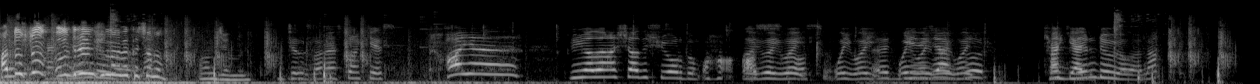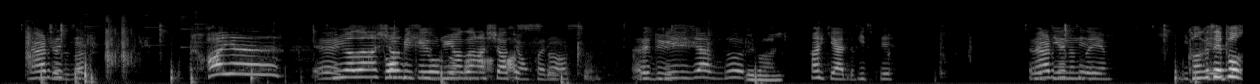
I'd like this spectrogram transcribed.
Hadi dostum öldürelim şunları ve kaçalım. Tamam diyeceğim ben. Cadı ben son kez. Hayır. Dünyadan aşağı düşüyordum. Aha. Vay vay vay. Vay vay. Evet Vay vay geleceğim vay vay. dur. Kendilerini dövüyorlar lan. Neredesin? Cadılar. Hayır. Evet. Dünyadan aşağı Son bir kez dünyadan Aha, aşağı atıyorum asın. Evet, Evet geleceğim dur. Bari. Hah geldim. Gitti. Evet Neredesin? yanındayım. Gitti. Kanka tepe ol.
